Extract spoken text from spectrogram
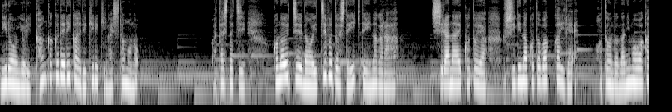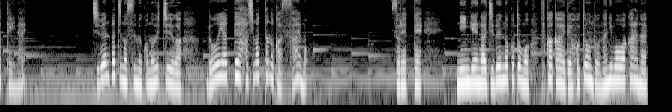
理論より感覚で理解できる気がしたもの。私たち、この宇宙の一部として生きていながら、知らないことや不思議なことばっかりで、ほとんど何もわかっていない。自分たちの住むこの宇宙がどうやって始まったのかさえも、それって人間が自分のことも不可解でほとんど何もわからない。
